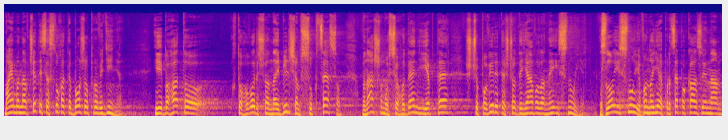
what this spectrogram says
Маємо навчитися слухати Божого проведіння. І багато хто говорить, що найбільшим сукцесом в нашому сьогоденні є те, що повірити, що диявола не існує. Зло існує, воно є. Про це показує нам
